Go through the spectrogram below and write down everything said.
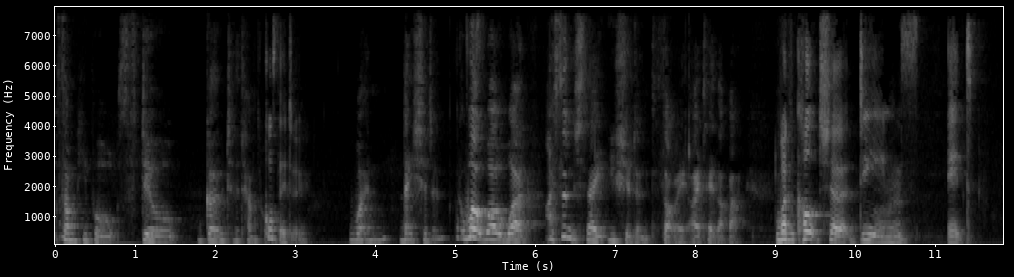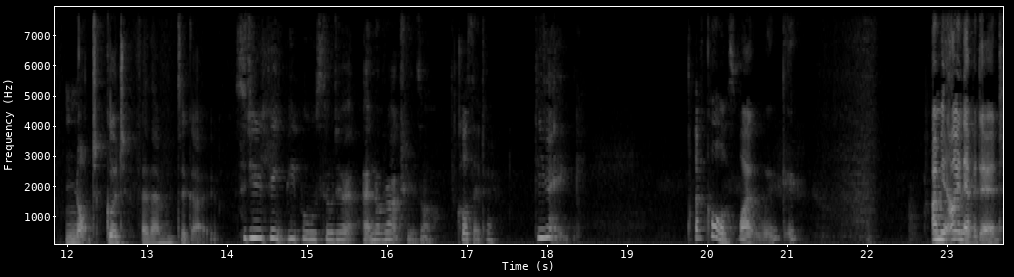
some people, still go to the temple Of course they do. when they shouldn't? Well, well, well. I shouldn't say you shouldn't. Sorry, I take that back. When culture deems it not good for them to go, So do you think people will still do it at Navratri as well? Of course they do. Do you think? Of course. Why? Would? I mean, I never did.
